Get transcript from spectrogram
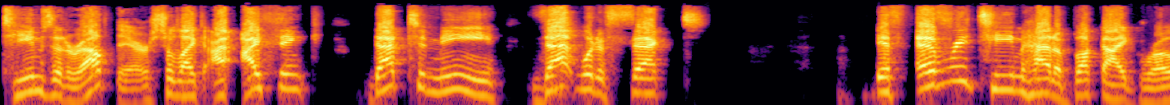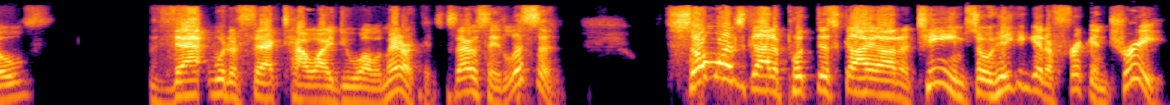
teams that are out there. So, like, I, I think that to me, that would affect if every team had a Buckeye Grove, that would affect how I do All Americans. Because I would say, listen, someone's got to put this guy on a team so he can get a freaking tree.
